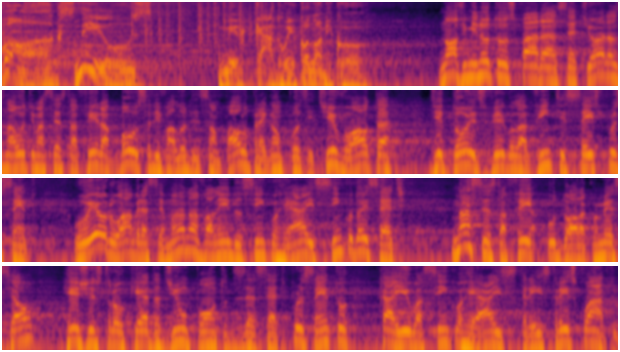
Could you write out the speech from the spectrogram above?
Fox News. Mercado Econômico. Nove minutos para sete horas. Na última sexta-feira, a Bolsa de Valores de São Paulo, pregão positivo, alta de 2,26%. O euro abre a semana valendo R$ 5,527. Na sexta-feira, o dólar comercial registrou queda de 1,17%, caiu a R$ 5,334.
